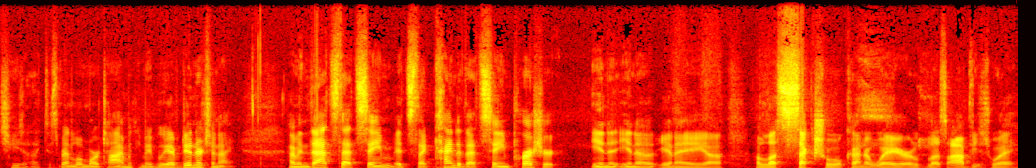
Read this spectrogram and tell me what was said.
geez, I'd like to spend a little more time with you. Maybe we have dinner tonight. I mean, that's that same. It's that kind of that same pressure in a, in a in a, uh, a less sexual kind of way or less obvious way.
